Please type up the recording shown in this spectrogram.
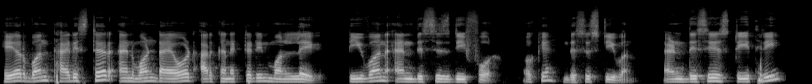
here one thyristor and one diode are connected in one leg T1 and this is D4 okay this is T1 and this is T3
